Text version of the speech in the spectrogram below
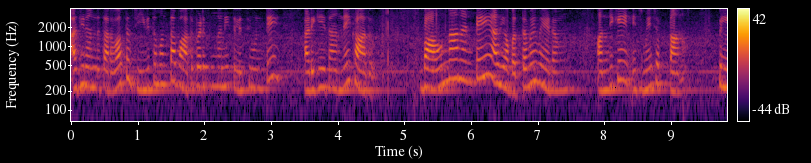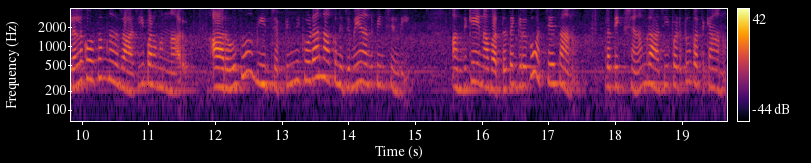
అది నన్ను తర్వాత జీవితమంతా బాధపెడుతుందని తెలిసి ఉంటే అడిగేదాన్నే కాదు. బాగున్నానంటే అది అబద్ధమే మేడం. అందుకే నిజమే చెప్తాను. పిల్లల కోసం నన్ను రాజీ పడమన్నారు. ఆ రోజు మీరు చెప్పింది కూడా నాకు నిజమే అనిపించింది. అందుకే నా భర్త దగ్గరకు వచ్చేసాను ప్రతి క్షణం రాజీ పడుతూ బతికాను.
